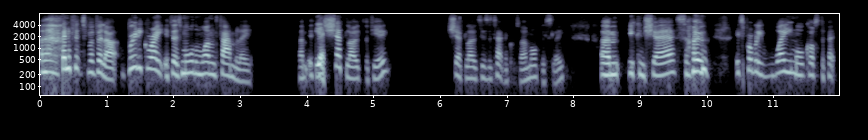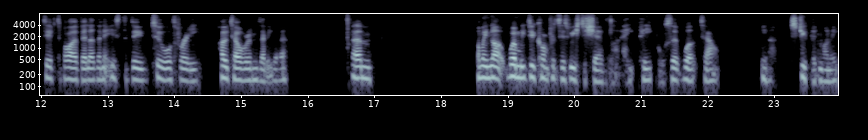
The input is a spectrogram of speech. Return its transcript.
Uh, benefits of a villa really great if there's more than one family. Um, if Yeah. there's shed loads of you, shed loads is a technical term, obviously. Um, you can share, so it's probably way more cost effective to buy a villa than it is to do two or three hotel rooms anywhere. Um, I mean, like when we do conferences, we used to share with like eight people, so it worked out, you know, stupid money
